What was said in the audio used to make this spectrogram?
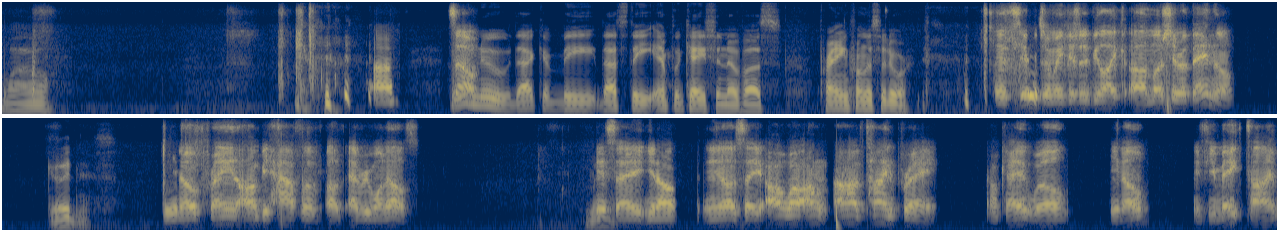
Wow. So, Who knew that could be? That's the implication of us praying from the Siddur. it's huge, and we get to be like uh, Moshe Rabbeinu, Goodness. you know, praying on behalf of, of everyone else. Man. You say, you know, you know, say, oh well, I don't, I don't have time to pray. Okay, well, you know, if you make time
